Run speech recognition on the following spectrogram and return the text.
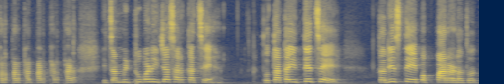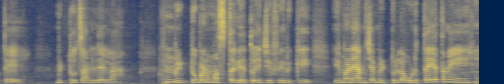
फडफड फडफड फडफड. हिचा मिठ्ठू पण हिच्यासारखाच आहे. तो तर आता इथेच आहे. तरीच ते पप्पा रडत होते मिठ्ठू चाललेला. मिठ्ठू पण मस्त घेतो हिची फिरकी. ही म्हणे आमच्या मिट्टूला उडता येत नाही.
